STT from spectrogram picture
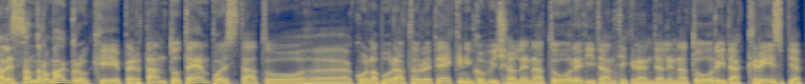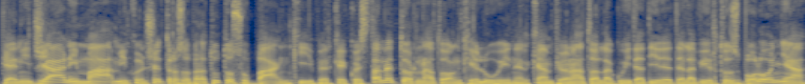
Alessandro Magro che per tanto tempo è stato eh, collaboratore tecnico, vice allenatore di tanti grandi allenatori da Crespi a Pianigiani, ma mi concentro soprattutto su Banchi perché quest'anno è tornato anche lui nel campionato alla guida di, della Virtus Bologna.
